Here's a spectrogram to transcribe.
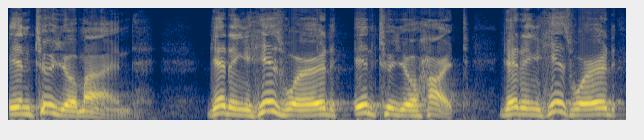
into your mind, getting His Word into your heart getting His Word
